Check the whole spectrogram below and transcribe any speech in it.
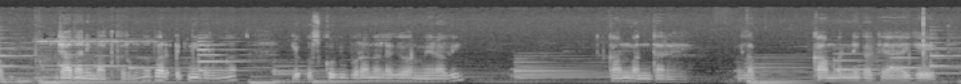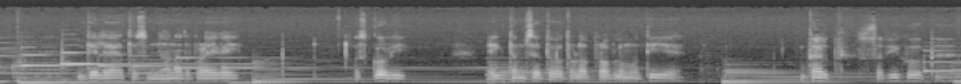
अब ज़्यादा नहीं बात करूँगा, पर इतनी करूँगा कि उसको भी बुरा ना लगे और मेरा भी काम बनता रहे। मतलब काम बनने का क्या है कि दिल है तो समझाना तो पड़ेगा ही। उसको भी एकदम से तो थोड़ा प्रॉब्लम होती है। दर्द सभी को होता है।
